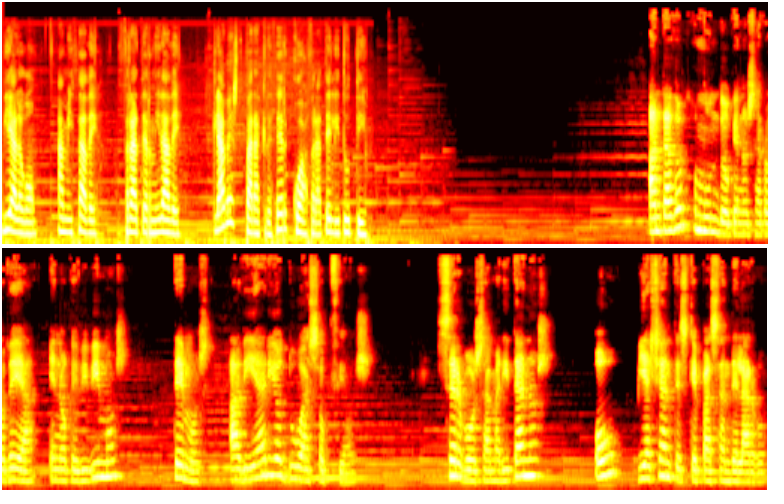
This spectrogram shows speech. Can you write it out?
Diálogo, amizade, fraternidade, claves para crecer coa Fratelli Tutti. Ante a dor do mundo que nos arrodea e no que vivimos, Temos a diario dúas opcións. Ser vos samaritanos ou viaxantes que pasan de largo.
